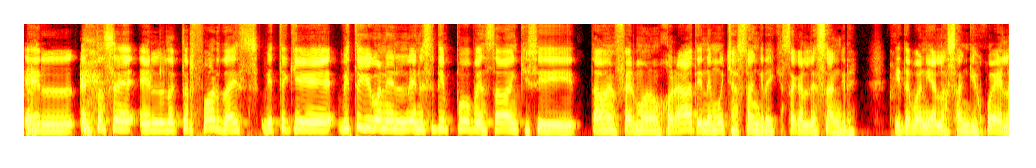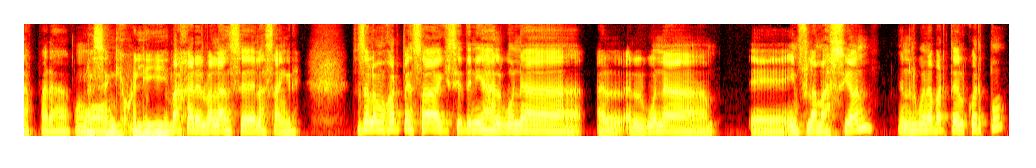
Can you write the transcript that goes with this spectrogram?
el, entonces, el doctor Fordyce, viste que, viste que con el, en ese tiempo pensaban que si estabas enfermo, a lo mejor, ah, tiene mucha sangre, hay que sacarle sangre. Y te ponían las sanguijuelas para como bajar el balance de la sangre. Entonces, a lo mejor pensaba que si tenías alguna, alguna eh, inflamación en alguna parte del cuerpo,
